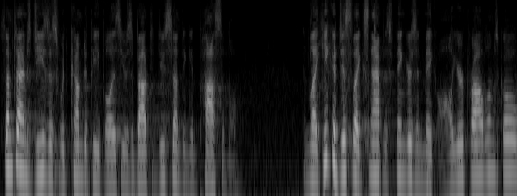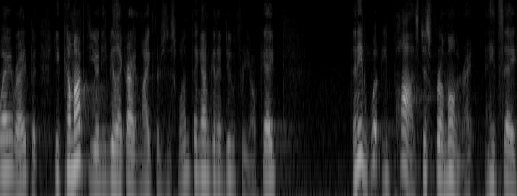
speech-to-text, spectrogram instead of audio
Sometimes Jesus would come to people as he was about to do something impossible. And like he could just like snap his fingers and make all your problems go away, right? But he'd come up to you and he'd be like, "All right, Mike, there's just one thing I'm going to do for you, okay? Then he'd, he'd pause just for a moment, right? And he'd say,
